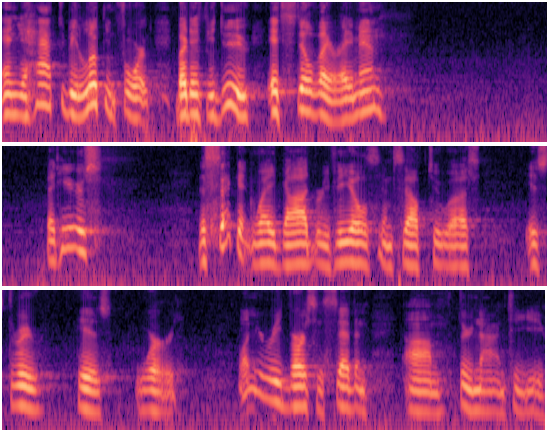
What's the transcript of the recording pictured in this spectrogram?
and you have to be looking for it. But if you do, it's still there. Amen? But here's the second way God reveals himself to us is through his word. Let me read verses 7 um, through 9 to you.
